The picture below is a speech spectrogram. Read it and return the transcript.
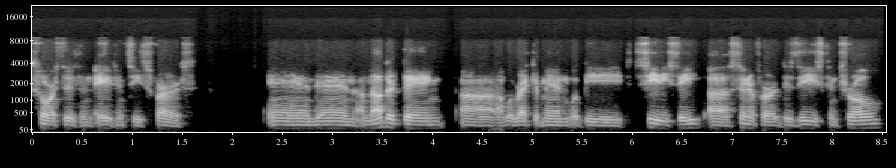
sources and agencies first and then another thing uh, I would recommend would be CDC, uh, Center for Disease Control.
